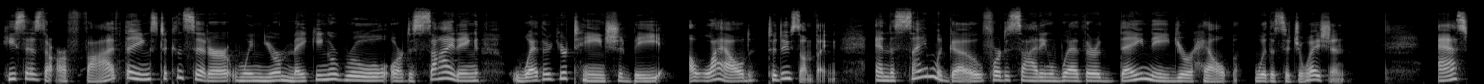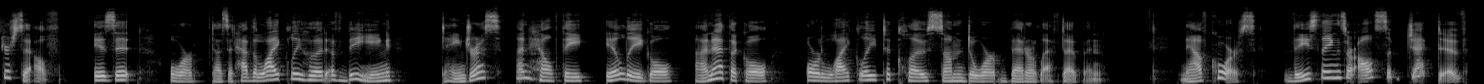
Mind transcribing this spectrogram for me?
He says there are five things to consider when you're making a rule or deciding whether your teen should be allowed to do something. And the same would go for deciding whether they need your help with a situation. Ask yourself is it or does it have the likelihood of being dangerous, unhealthy, illegal, unethical, or likely to close some door better left open. Now, of course, these things are all subjective,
